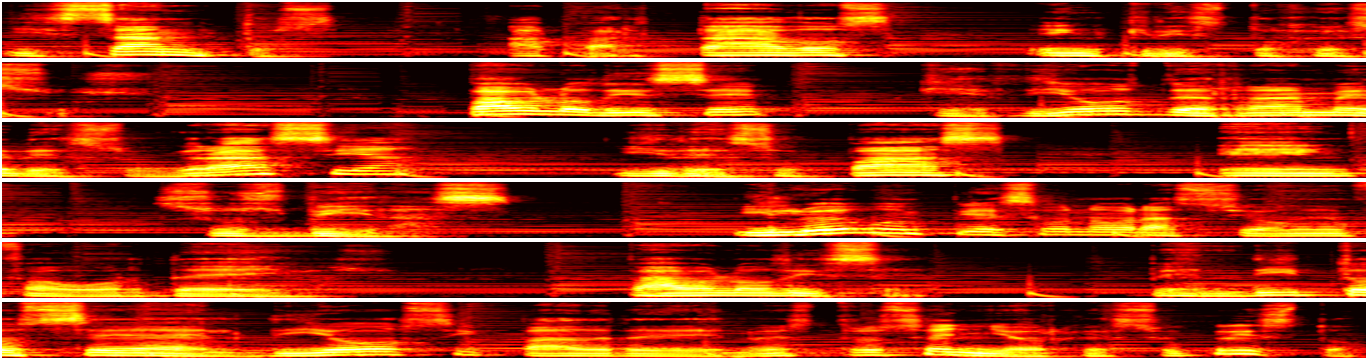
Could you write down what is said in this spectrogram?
y santos, apartados en Cristo Jesús. Pablo dice que Dios derrame de su gracia y de su paz en sus vidas. Y luego empieza una oración en favor de ellos. Pablo dice, bendito sea el Dios y Padre de nuestro Señor Jesucristo.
